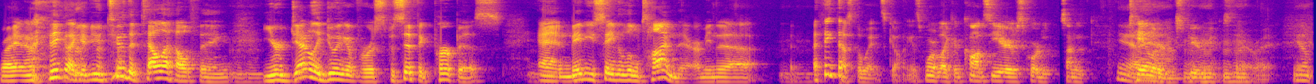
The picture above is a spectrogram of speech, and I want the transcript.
right? And I think like if you do the telehealth thing, you're generally doing it for a specific purpose, and maybe you save a little time there. I mean, uh, I think that's the way it's going. It's more of like a concierge sort of Yeah, tailored yeah. Experience there, right? Yep.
